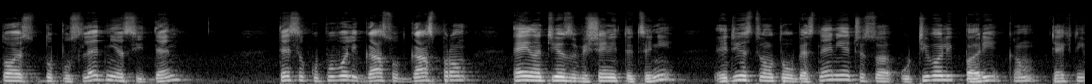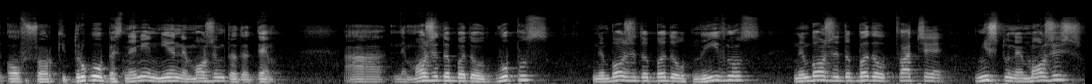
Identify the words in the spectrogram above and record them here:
Тоест до последния си ден те са купували газ от Газпром, ей на тия завишените цени. Единственото обяснение е, че са отивали пари към техни офшорки. Друго обяснение ние не можем да дадем. А, не може да бъде от глупост, не може да бъде от наивност, не може да бъде от това, че нищо не можеш.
